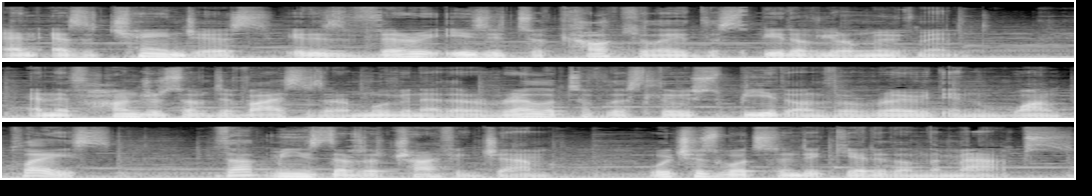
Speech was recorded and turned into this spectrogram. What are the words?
and as it changes, it is very easy to calculate the speed of your movement. And if hundreds of devices are moving at a relatively slow speed on the road in one place, that means there's a traffic jam, which is what's indicated on the maps.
